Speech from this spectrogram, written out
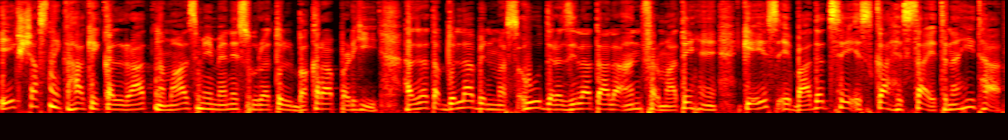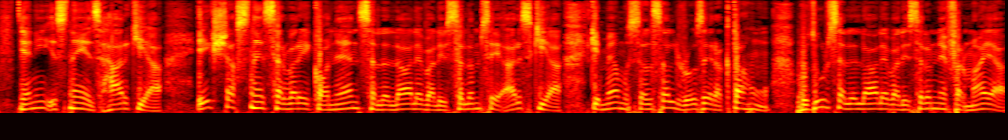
ایک شخص نے کہا کہ کل رات نماز میں میں نے صورت البقرہ پڑھی۔ حضرت عبداللہ بن مسعود رضی اللہ تعالیٰ عنہ فرماتے ہیں کہ اس عبادت سے اس کا حصہ اتنا ہی تھا یعنی اس نے اظہار کیا۔ ایک شخص نے سرور کونین صلی اللہ علیہ وسلم سے عرض کیا کہ میں مسلسل روزے رکھتا ہوں۔ حضور صلی اللہ علیہ وسلم نے فرمایا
